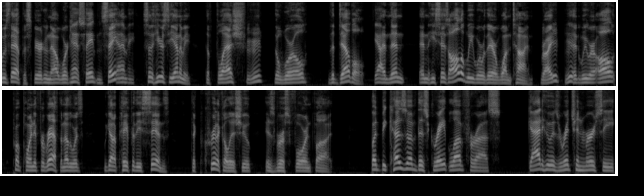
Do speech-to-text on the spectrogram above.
Who's that? The spirit who now works. Yeah, Satan, Satan. enemy. So here's the enemy the flesh, Mm-hmm. the world, the devil. Yeah. And then, and he says, all of we were there one time, right? And we were all appointed for wrath. In other words, we got to pay for these sins. The critical issue is verse 4 and 5. But because of this great love for us, God, who is rich in mercy,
